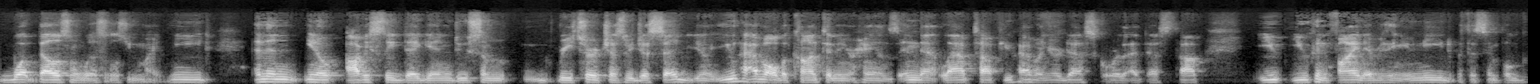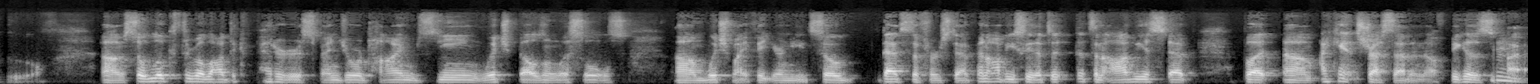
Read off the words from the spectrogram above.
what bells and whistles you might need. And then you know obviously dig in do some research as we just said you know you have all the content in your hands. In that laptop you have on your desk or that desktop you you can find everything you need with a simple google. Um, so look through a lot of the competitors spend your time seeing which bells and whistles um, which might fit your needs so that's the first step and obviously that's a, that's an obvious step but um, i can't stress that enough because mm. I,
